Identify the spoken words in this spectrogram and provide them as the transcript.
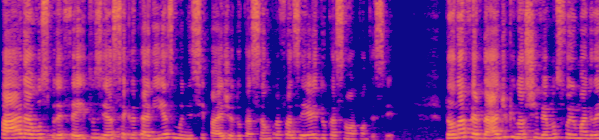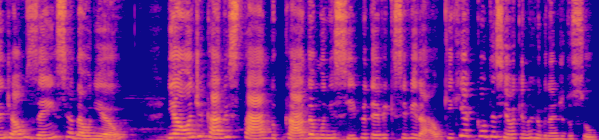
para os prefeitos e as secretarias municipais de educação para fazer a educação acontecer. Então, na verdade, o que nós tivemos foi uma grande ausência da União e aonde cada estado, cada município teve que se virar. O que, que aconteceu aqui no Rio Grande do Sul?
